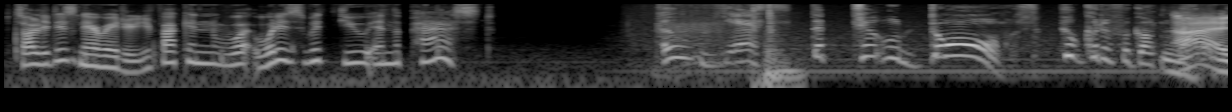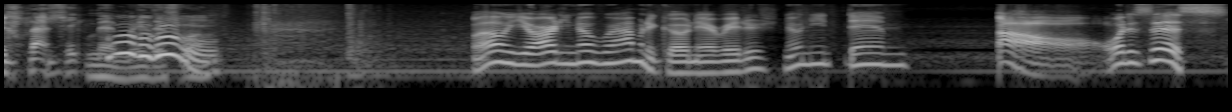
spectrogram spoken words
That's all it is, narrator. You fucking... What, what is with you in the past? Oh, yes, the two doors. Who could have forgotten that? I- classic memory, this one. Well, you already know where I'm gonna go, narrator. No need damn... Oh, what is this?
